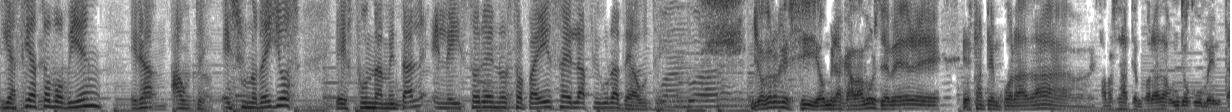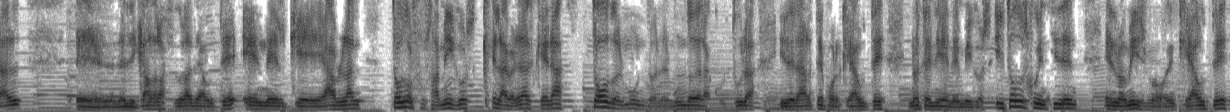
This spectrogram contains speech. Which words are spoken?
y hacía todo bien, era Aute. Es uno de ellos, es fundamental en la historia de nuestro país, en la figura de Aute. Yo creo que sí, hombre, acabamos de ver eh, esta temporada, esta pasada temporada, un documental eh, dedicado a la figura de Aute en el que hablan todos sus amigos, que la verdad es que era todo el mundo, en el mundo de la cultura y del arte, porque Aute no tenía enemigos. Y todos coinciden en lo mismo, en que Aute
